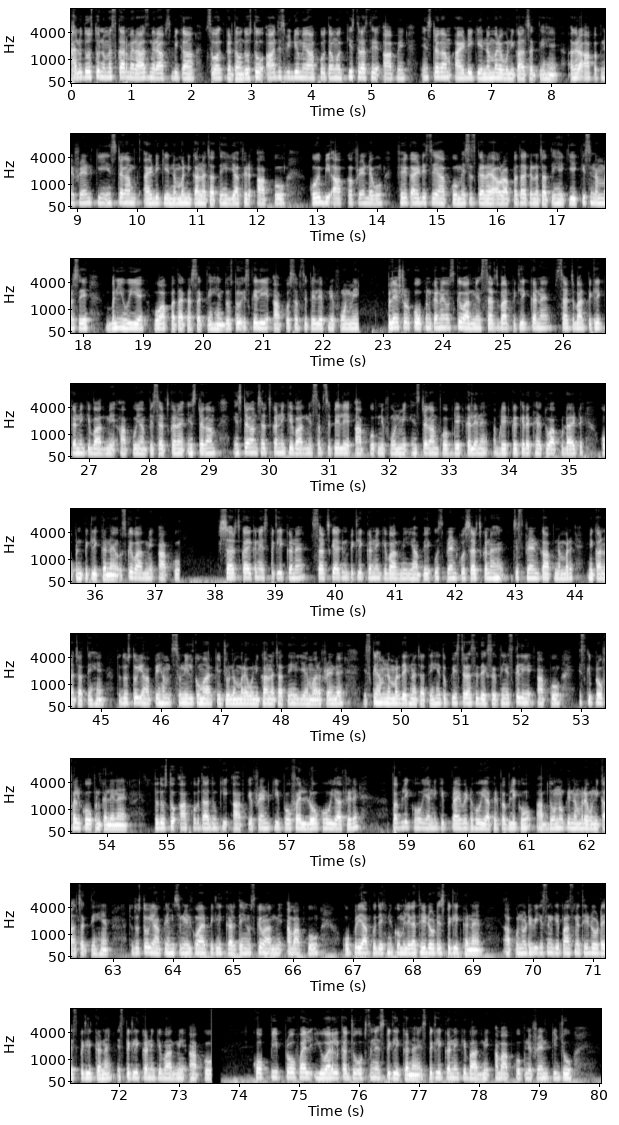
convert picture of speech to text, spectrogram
Hello दोस्तों, नमस्कार, मैं राज, मेरा आप सभी का स्वागत करता हूँ। दोस्तों, आज इस वीडियो में आपको बताऊँगा किस तरह से आप इंस्टाग्राम आईडी के नंबर है वो निकाल सकते हैं। अगर आप अपने फ्रेंड की इंस्टाग्राम आईडी के नंबर निकालना चाहते हैं या फिर आपको कोई भी आपका फ्रेंड है वो फेक आईडी से आपको मैसेज कर रहा है और आप पता करना चाहते हैं कि ये किस नंबर से बनी हुई है, वो आप पता कर सकते हैं। दोस्तों, इसके लिए आपको सबसे पहले अपने फ़ोन में प्ले स्टोर को ओपन करना है, उसके बाद में सर्च बार पे क्लिक करना है। सर्च बार पे क्लिक करने के बाद में आपको यहाँ पे सर्च करना है इंस्टाग्राम। इंस्टाग्राम सर्च करने के बाद में सबसे पहले आपको अपने फ़ोन में इंस्टाग्राम को अपडेट कर लेना है। अपडेट करके रखा है तो आपको डायरेक्ट ओपन पे क्लिक करना है। उसके बाद में आपको सर्च का आइकन है इस पर क्लिक करना है। सर्च के आइकन पर क्लिक करने के बाद में यहाँ पे उस फ्रेंड को सर्च करना है, जिस फ्रेंड का आप नंबर निकालना चाहते हैं। तो दोस्तों, यहाँ पे हम सुनील कुमार के जो नंबर है, वो निकालना चाहते हैं। ये हमारा फ्रेंड है। इसके हम नंबर देखना चाहते हैं। तो किस तरह से देख सकते हैं? इसके लिए आपको इसकी प्रोफ़ाइल को ओपन कर लेना है। तो दोस्तों, आपको बता दूँ कि आपके फ्रेंड की प्रोफ़ाइल लोक हो या फिर पब्लिक हो, यानी कि प्राइवेट हो या फिर पब्लिक हो, आप दोनों के नंबर है, वो निकाल सकते हैं। तो दोस्तों, यहाँ पे हम सुनील कुमार पे क्लिक करते हैं। उसके बाद में अब आपको ऊपर ही आपको देखने को मिलेगा थ्री डॉट इस पर क्लिक करना है। आपको नोटिफिकेशन के पास में थ्री डॉट है, इस पर क्लिक करना है। इस पर क्लिक करने के बाद में आपको कॉपी प्रोफ़ाइल यूआरएल का जो ऑप्शन है, इस पर क्लिक करना है। इस पर क्लिक करने के बाद में अब आपको अपने फ्रेंड की जो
